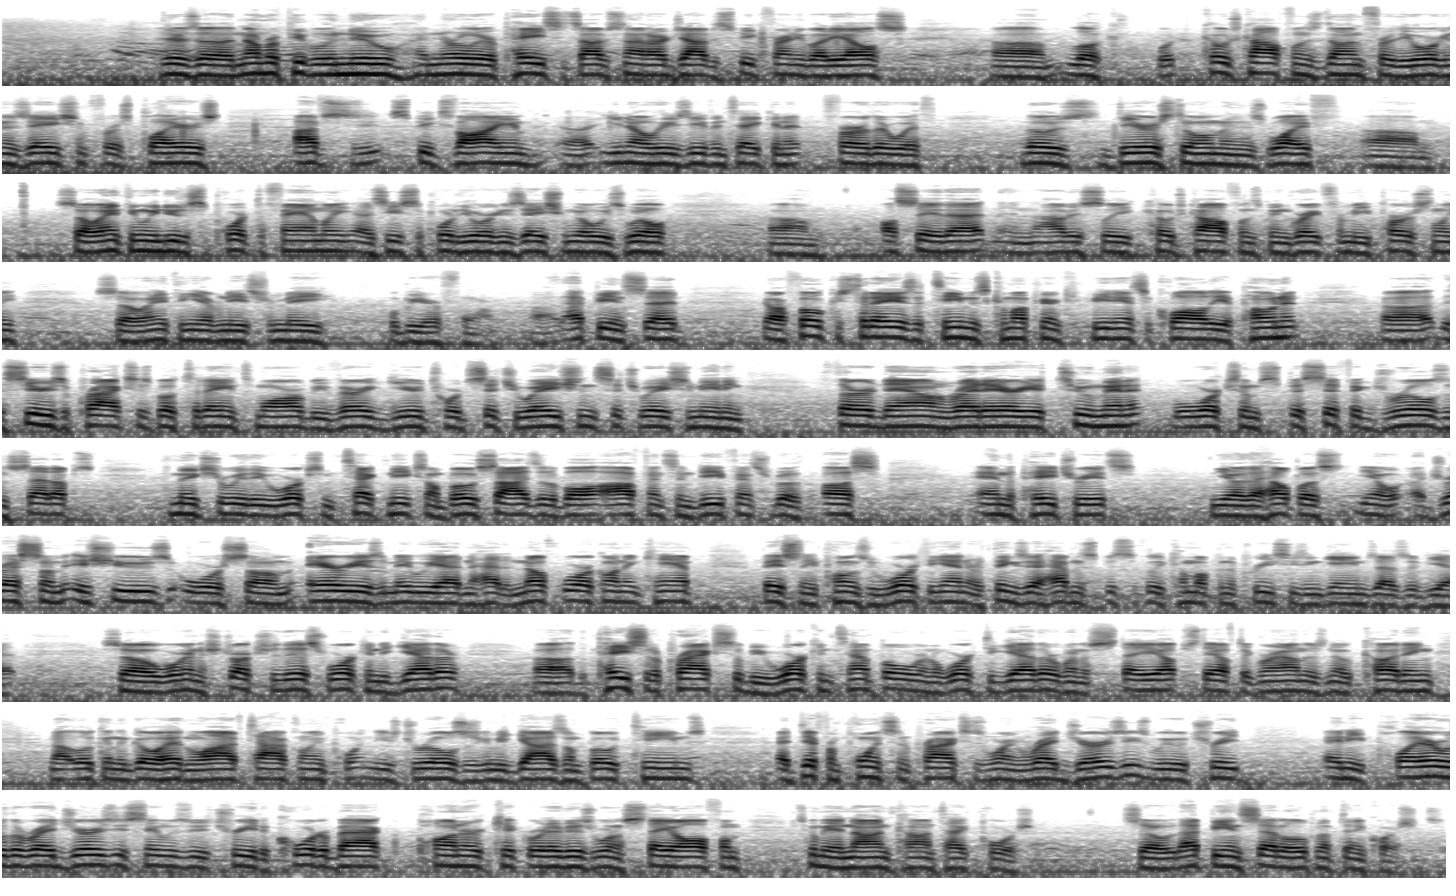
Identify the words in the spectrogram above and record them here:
there's a number of people who knew at an earlier pace. It's obviously not our job to speak for anybody else. Um, look, what Coach Coughlin's done for the organization, for his players, obviously speaks volume. Uh, you know, he's even taken it further with those dearest to him and his wife. Um, so anything we do to support the family, as he supported the organization, we always will. Um, I'll say that, and obviously, Coach Coughlin's been great for me personally. So anything he ever needs from me, we'll be here for him. Uh, that being said, our focus today as a team is come up here and competing against a quality opponent. Uh, the series of practices, both today and tomorrow, will be very geared towards situations. Situation meaning third down, red area, two minute. We'll work some specific drills and setups to make sure we work some techniques on both sides of the ball, offense and defense, for both us and the Patriots. You know, to help us, you know, address some issues or some areas that maybe we hadn't had enough work on in camp based on the opponents we worked against or things that haven't specifically come up in the preseason games as of yet. So we're going to structure this working together. Uh, the pace of the practice will be working tempo. We're going to work together. We're going to stay up, stay off the ground. There's no cutting. Not looking to go ahead and live tackling, pointing these drills. There's going to be guys on both teams at different points in practice wearing red jerseys. We would treat any player with a red jersey, same as we treat a quarterback, punter, kicker, whatever it is. We're going to stay off them. It's going to be a non-contact portion. So that being said, I'll open up to any questions.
